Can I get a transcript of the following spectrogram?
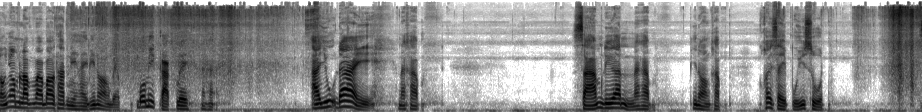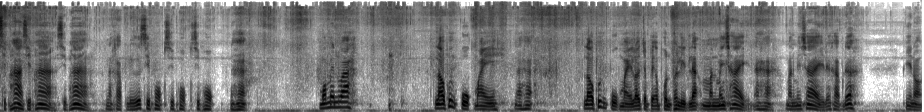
ต้องยอมรับว่าเบ้าทัดนี่ให้พี่น้องแบบบ่มีกักเลยนะฮะอายุได้นะครับสามเดือนนะครับ พี่น้องครับ ค่อยใส่ปุ๋ยสูตรสิบห้าสิบห้าสิบห้านะครับ หรือสิบหกสิบหกสิบหกนะฮะโมเมนต์ว่า เราเพิ่งปลูกใหม่นะฮะเราเพิ่งปลูกใหม่เราจะไปเอาผลผลิตแล้วมันไม่ใช่นะฮะมันไม่ใช่เลยครับเด้อ พี่น้อง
